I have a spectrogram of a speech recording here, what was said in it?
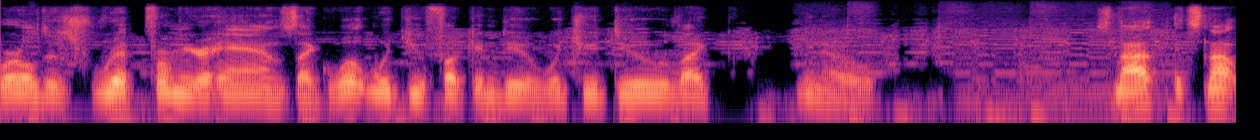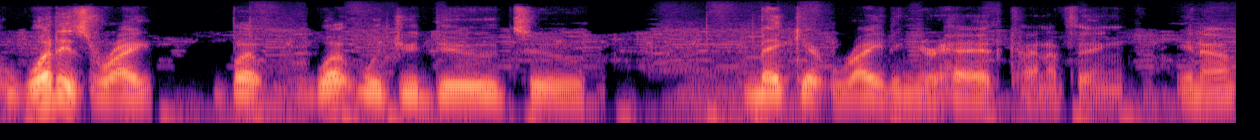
world is ripped from your hands like what would you fucking do would you do like you know it's not it's not what is right but what would you do to make it right in your head kind of thing you know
